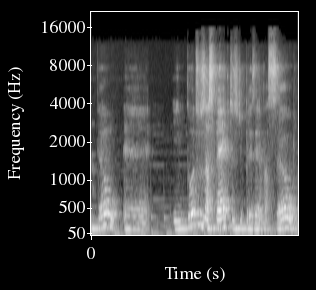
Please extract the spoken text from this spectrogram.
Então, é, em todos os aspectos de preservação,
